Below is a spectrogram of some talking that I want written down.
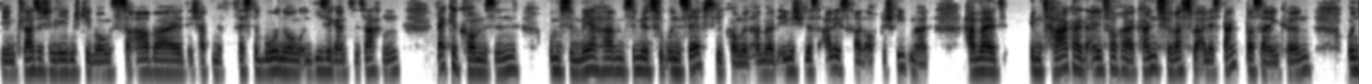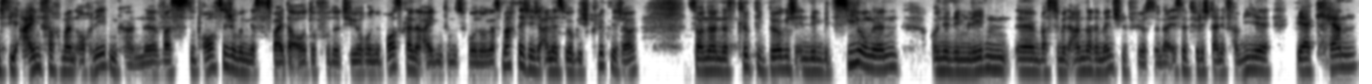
dem klassischen Leben, ich gehe morgens zur Arbeit, ich habe eine feste Wohnung und diese ganzen Sachen weggekommen sind, umso mehr haben, sind wir zu uns selbst gekommen und haben halt ähnlich wie das Alex gerade auch beschrieben hat, haben halt im Tag halt einfach erkannt, für was wir alles dankbar sein können und wie einfach man auch leben kann. Ne? Was, du brauchst nicht unbedingt das zweite Auto vor der Tür und du brauchst keine Eigentumswohnung. Das macht dich nicht alles wirklich glücklicher, sondern das Glück liegt wirklich in den Beziehungen und in dem Leben, äh, was du mit anderen Menschen führst. Und da ist natürlich deine Familie der Kern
